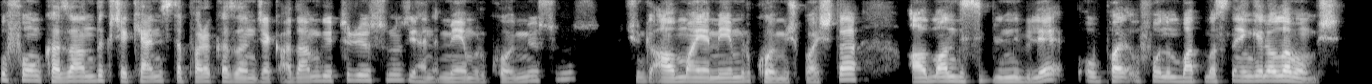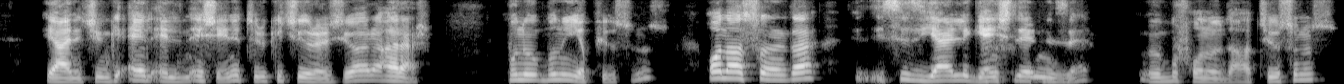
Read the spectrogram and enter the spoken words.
bu fon kazandıkça kendisi de para kazanacak adam götürüyorsunuz. Yani memur koymuyorsunuz. Çünkü Almanya memur koymuş başta. Alman disiplini bile o fonun batmasına engel olamamış. Yani çünkü el elin eşeğini Türk içi uğraşıyor arar. Bunu bunu yapıyorsunuz. Ondan sonra da siz yerli gençlerinize bu fonu dağıtıyorsunuz.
